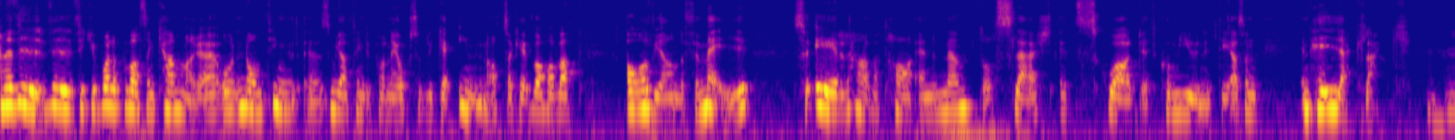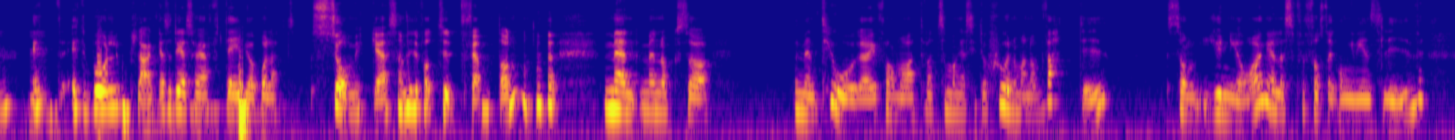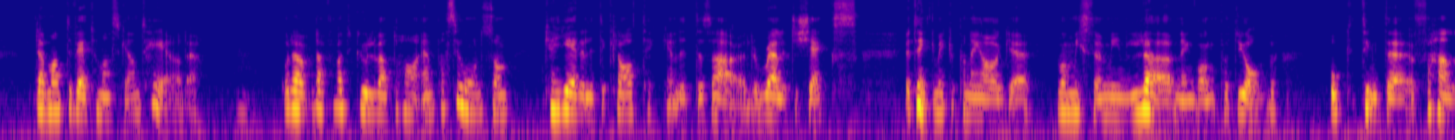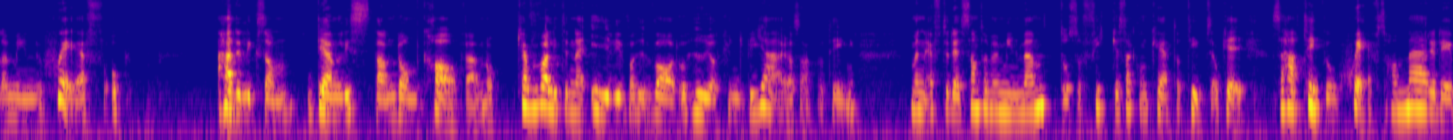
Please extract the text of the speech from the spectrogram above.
Men vi, vi fick ju bolla på varsin kammare och någonting eh, som jag tänkte på när jag också blickar inåt, så okej, vad har varit avgörande för mig? Så är det det här av att ha en mentor slash ett squad, ett community, alltså en, en hejaklack. Ett, ett bollplank, alltså dels har jag haft dig, vi har bollat så mycket sen vi var typ 15. men, men också mentorer i form av att det varit så många situationer man har varit i som junior eller för första gången i ens liv. Där man inte vet hur man ska hantera det. Och där, därför var det guld värt att ha en person som kan ge dig lite klartecken, lite så här reality checks. Jag tänker mycket på när jag eh, var missnöjd med min lön en gång på ett jobb och tänkte förhandla min chef och hade liksom den listan, de kraven och kanske var lite naiv i vad- och hur jag kunde begära saker och ting. Men efter det samtalet med min mentor så fick jag så här konkreta tips. Okej, så här tänker en chef, så ha med dig det i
